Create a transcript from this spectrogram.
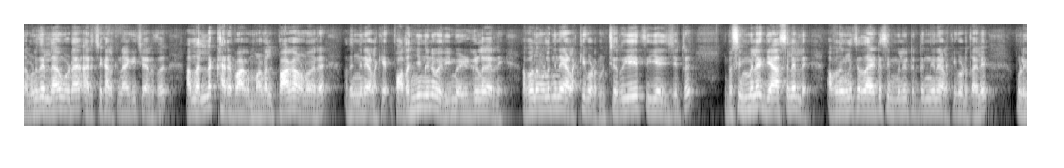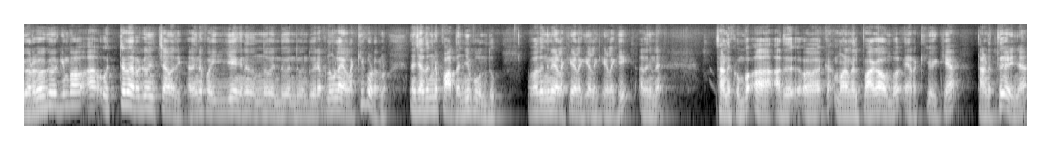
നമ്മളിതെല്ലാം കൂടെ അരച്ച് കൽക്കനാക്കി ചേർത്ത് ആ നല്ല കരഭാഗം മണൽപ്പാകമാണോ വരെ അതിങ്ങനെ ഇളക്കി പതഞ്ഞിങ്ങനെ വരും ഈ മെഴുകുകൾ തന്നെ. അപ്പോൾ നമ്മളിങ്ങനെ ഇളക്കി കൊടുക്കണം. ചെറിയ തീ അരിച്ചിട്ട് ഇപ്പോൾ സിമ്മിൽ ഗ്യാസിലല്ലേ അപ്പോൾ നിങ്ങൾ ചെറുതായിട്ട് സിമ്മിലിട്ടിട്ട് ഇങ്ങനെ ഇളക്കി കൊടുത്താൽ പുളിവിറകൊക്കെ വെക്കുമ്പോൾ ഒറ്റ വിറക് വെച്ചാൽ മതി. അതിങ്ങനെ പയ്യെ ഇങ്ങനെ നിന്ന് വെന്തു വെന്തു വെന്തു വരും. അപ്പോൾ നമ്മൾ ഇളക്കി കൊടുക്കണം. എന്നുവെച്ചാൽ അതിങ്ങനെ പതഞ്ഞ് പൊന്തും. അപ്പോൾ അതിങ്ങനെ ഇളക്കി ഇളക്കി ഇളക്കി ഇളക്കി അതിങ്ങനെ തണുക്കുമ്പോൾ അത് മണൽപ്പാകാവുമ്പോൾ ഇറക്കി വയ്ക്കുക. തണുത്ത് കഴിഞ്ഞാൽ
